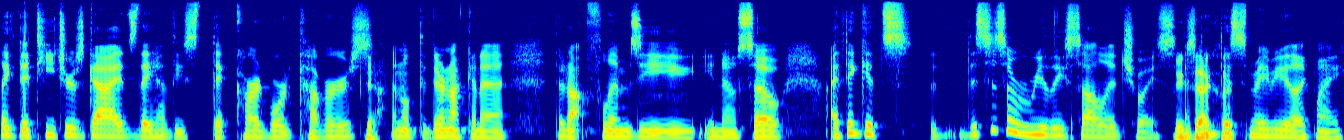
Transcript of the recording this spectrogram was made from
like the teachers guides, they have these thick cardboard covers. Yeah. I don't think they're not gonna they're not flimsy, you know. So I think it's this is a really solid choice. I think Exactly. this may be like my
